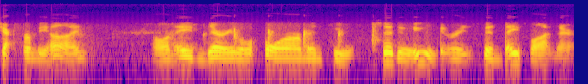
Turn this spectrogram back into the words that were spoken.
check from behind on Aiden Derry, little forearm into Sidhu. He was getting ready to spin baseline there.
